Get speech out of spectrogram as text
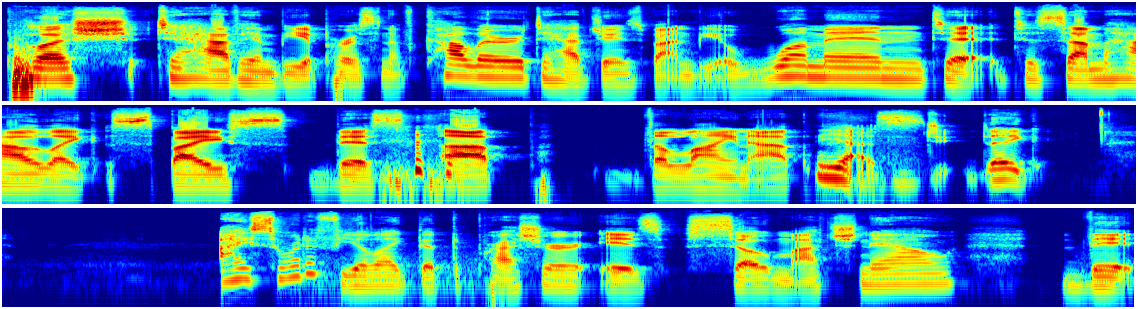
push to have him be a person of color, to have James Bond be a woman, to to somehow like spice this up the lineup. yes. D- Like I sort of feel like that the pressure is so much now that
